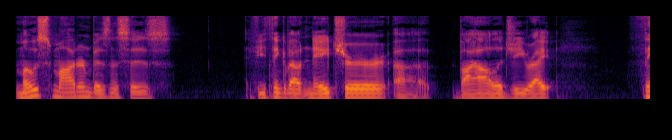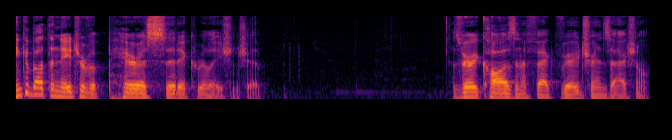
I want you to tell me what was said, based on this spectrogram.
Most modern businesses, if you think about nature, uh, biology, right? Think about the nature of a parasitic relationship. It's very cause and effect, very transactional.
